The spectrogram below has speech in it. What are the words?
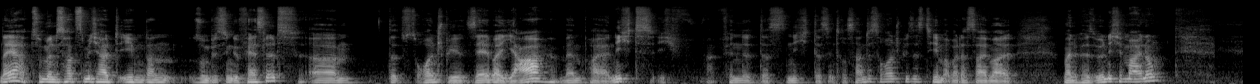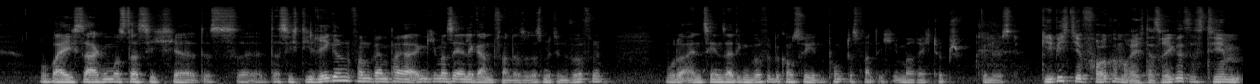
Naja, zumindest hat es mich halt eben dann so ein bisschen gefesselt. Ähm, das Rollenspiel selber ja, Vampire nicht. Ich finde das nicht das interessanteste Rollenspielsystem, aber das sei mal meine persönliche Meinung. Wobei ich sagen muss, dass ich, äh, das, äh, dass ich die Regeln von Vampire eigentlich immer sehr elegant fand. Also das mit den Würfeln, wo du einen zehnseitigen Würfel bekommst für jeden Punkt, das fand ich immer recht hübsch gelöst. Gebe ich dir vollkommen recht. Das Regelsystem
